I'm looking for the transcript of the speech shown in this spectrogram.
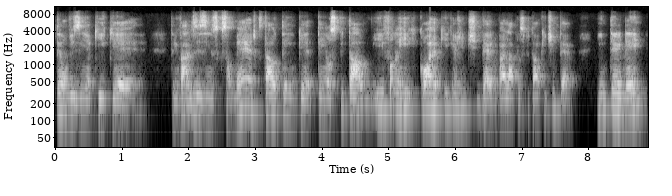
tem um vizinho aqui que é. Tem vários vizinhos que são médicos, tal, tem que tem hospital, e falou: Henrique, corre aqui que a gente te interna, vai lá para o hospital que te interna. Internei,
